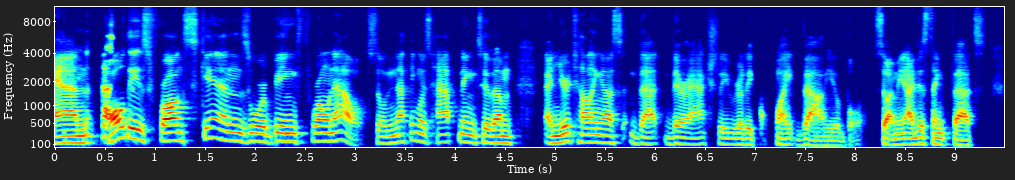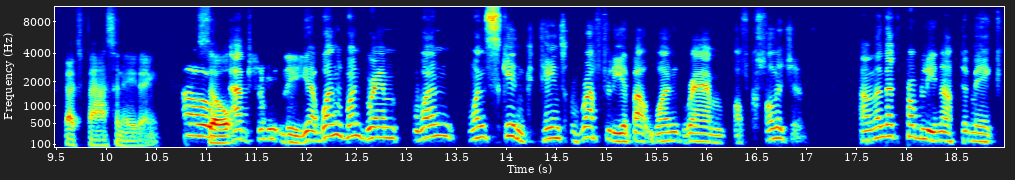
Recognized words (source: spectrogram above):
and all these frog skins were being thrown out. So nothing was happening to them. And you're telling us that they're actually really quite valuable. So, I mean, I just think that's that's fascinating. Oh, so, absolutely. Yeah. One one gram, one one skin contains roughly about one gram of collagen. Um, and that's probably enough to make,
